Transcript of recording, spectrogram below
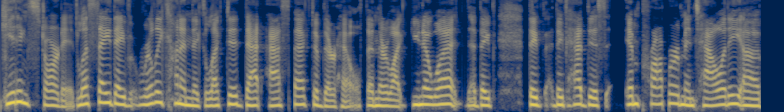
getting started. Let's say they've really kind of neglected that aspect of their health and they're like you know what? They've they've they've had this improper mentality of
